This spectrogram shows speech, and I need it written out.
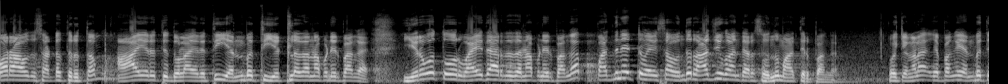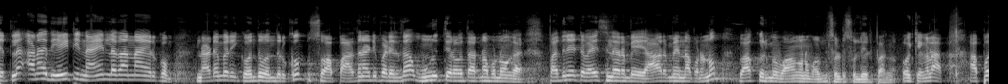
ஓராவது சட்ட திருத்தம் ஆயிரத்தி தொள்ளாயிரத்தி எண்பத்தி எட்டில் தான் என்ன பண்ணியிருப்பாங்க இருபத்தோரு வயதாக இருந்தது என்ன பண்ணியிருப்பாங்க பதினெட்டு வயசாக வந்து ராஜீவ்காந்தி அரசு வந்து மாற்றிருப்பாங்க ஓகேங்களா? எப்போங்க எண்பத்தெட்டில். ஆனால் இது எயிட்டி நைனில் தான் இருக்கும் நடைமுறைக்கு வந்து வந்திருக்கும். ஸோ அப்போ அதன் அடிப்படையில் தான் முந்நூற்றி இருபத்தாறு என்ன பண்ணுவாங்க? பதினெட்டு வயசு நிரம்பிய யாருமே என்ன பண்ணணும்? வாக்குரிமை வாங்கணும் அப்படின்னு சொல்லிட்டு சொல்லியிருப்பாங்க. ஓகேங்களா? அப்போ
